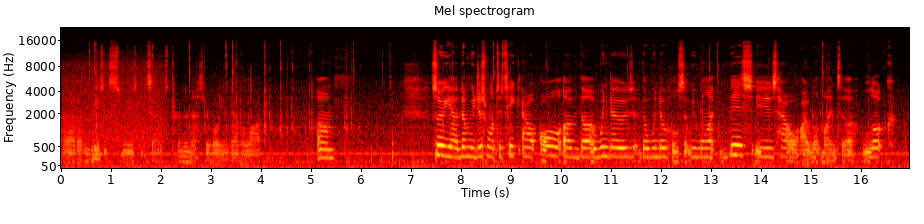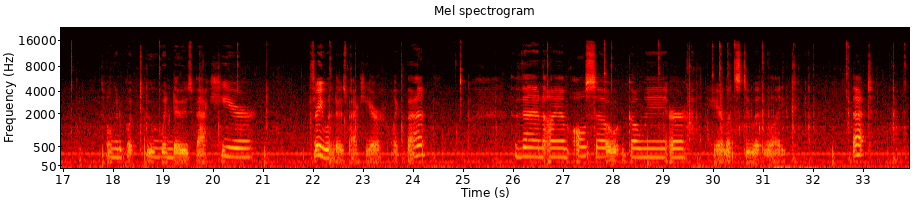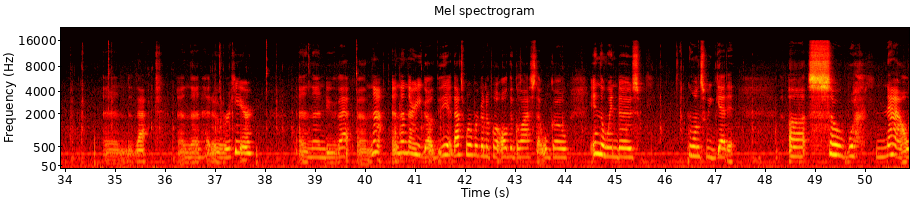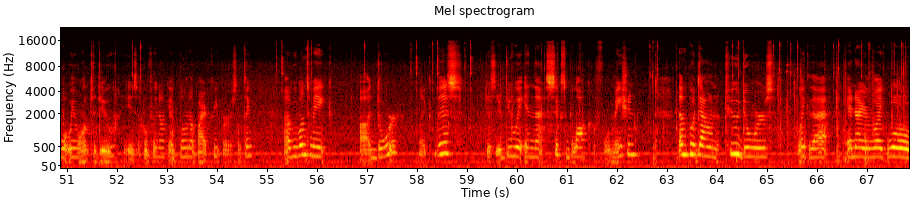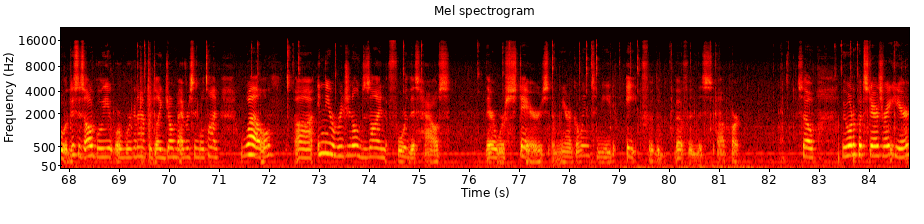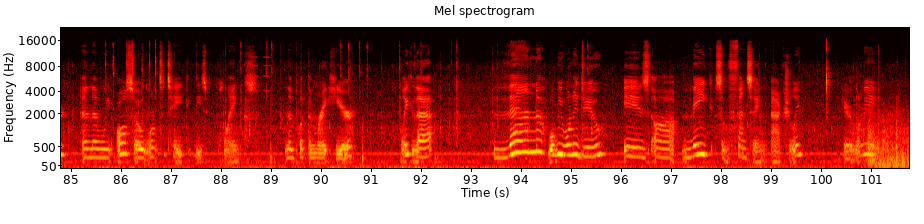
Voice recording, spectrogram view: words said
uh, music, music sounds. Turn the master volume down a lot. Um. So yeah, then we just want to take out all of the windows, the window holes that we want. This is how I want mine to look. So I'm going to put two windows back here, three windows back here, like that. Then I am also going, or here, let's do it like that, and that and then head over here and then do that and that and then there you go. That's where we're going to put all the glass that will go in the windows once we get it. Uh, so now what we want to do is hopefully not get blown up by a creeper or something. Uh, we want to make a door like this just to do it in that six block formation. Then put down two doors like that, and now you're like, whoa, this is ugly, or we're gonna have to like jump every single time. Well, uh, in the original design for this house, there were stairs, and we are going to need eight for the uh, for this uh, part. So we want to put stairs right here, and then we also want to take these planks and then put them right here, like that. Then what we want to do is uh, make some fencing, actually. Here, let me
